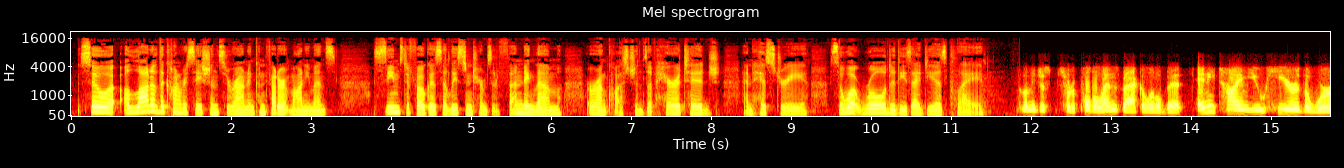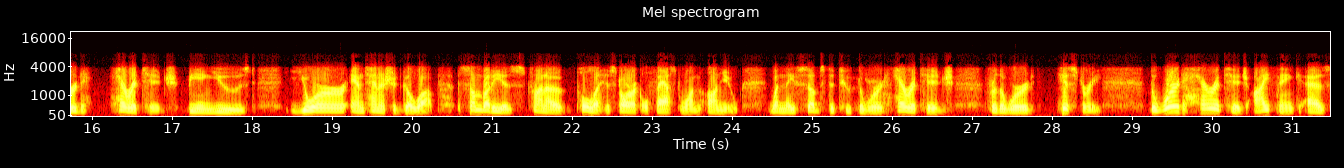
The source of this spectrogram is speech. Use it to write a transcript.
So, a lot of the conversation surrounding Confederate monuments seems to focus, at least in terms of defending them, around questions of heritage and history. So, what role do these ideas play? Let me just sort of pull the lens back a little bit. Anytime you hear the word heritage being used, your antenna should go up. Somebody is trying to pull a historical fast one on you when they substitute the word heritage for the word history. The word heritage, I think, as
